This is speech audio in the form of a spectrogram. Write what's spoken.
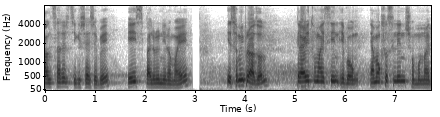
আলসারের চিকিৎসা হিসেবে এইচ পাইলোরি নিরাময়ে এসোমিপ্রাজল ক্ল্যারিথোমাইসিন এবং অ্যামক্সোসিলিন সমন্বয়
